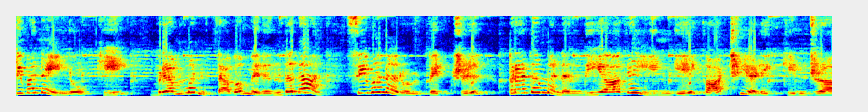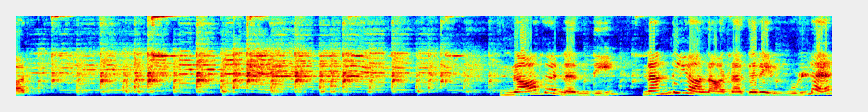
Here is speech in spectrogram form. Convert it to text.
சிவனை நோக்கி பிரம்மன் தவம் இருந்ததால் சிவனருள் பெற்று பிரதம நந்தியாக இங்கே காட்சியளிக்கின்றார். நாகநந்தி நந்தியாலா நகரில் உள்ள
